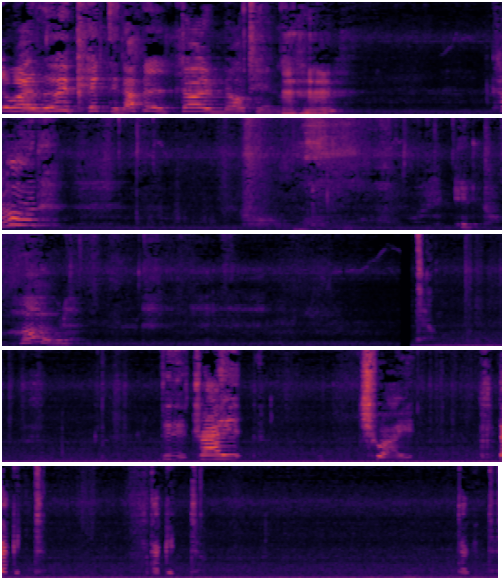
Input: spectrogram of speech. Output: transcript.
So I literally picked it up and it started melting. mm-hmm. Come on. It's hard. Did you try it? Try it. Stuck it. Stuck it. Stuck it.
